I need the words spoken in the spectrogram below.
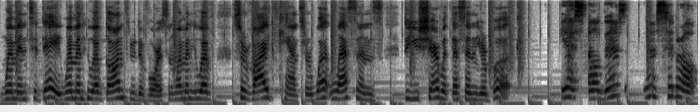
women today, women who have gone through divorce and women who have survived cancer? What lessons do you share with us in your book? Yes, uh, there's there are several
